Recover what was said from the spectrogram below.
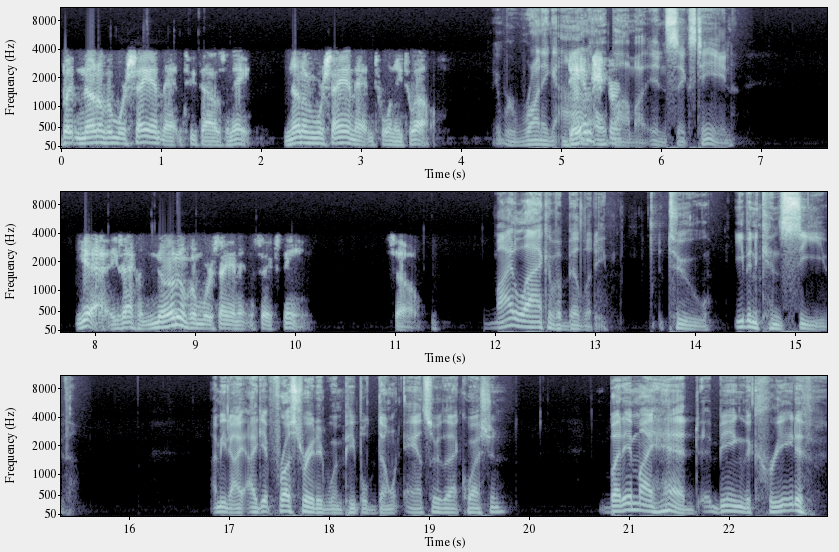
But none of them were saying that in 2008. None of them were saying that in 2012. They were running on Damn sure. Obama in 16. Yeah, exactly. None of them were saying it in 16. So, My lack of ability to even conceive. I mean, I, I get frustrated when people don't answer that question. But in my head, being the creative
